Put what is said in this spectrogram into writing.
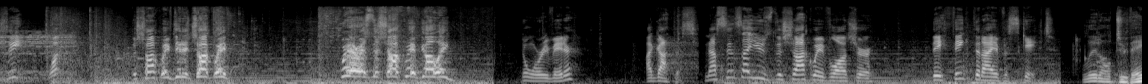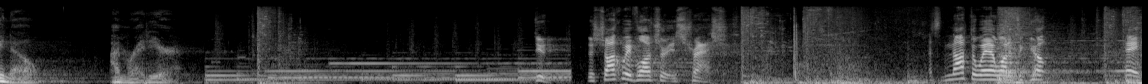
See? What? The shockwave did it, shockwave! Where is the shockwave going? Don't worry, Vader. I got this. Now, since I used the shockwave launcher, they think that I have escaped. Little do they know, I'm right here. Dude, the shockwave launcher is trash. That's not the way I wanted it to go. Hey.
